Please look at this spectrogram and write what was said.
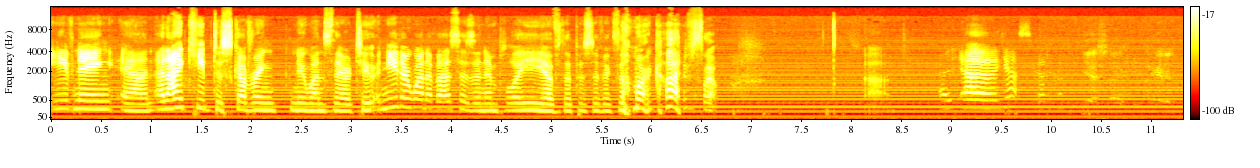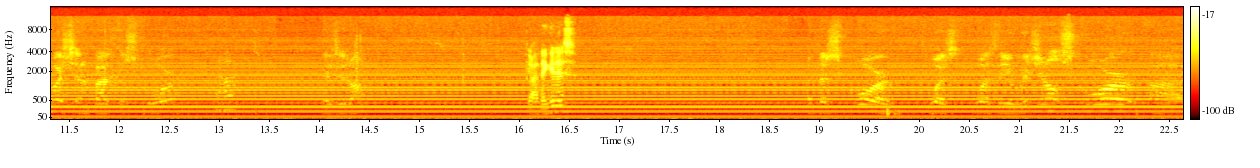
evening and and I keep discovering new ones there too. And neither one of us is an employee of the Pacific Film Archive, so. Uh, uh, yes. go ahead. Yes, I, I had a question about the score. Is it on? Yeah, I think it is. But the score was was the original score uh,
